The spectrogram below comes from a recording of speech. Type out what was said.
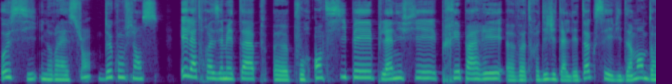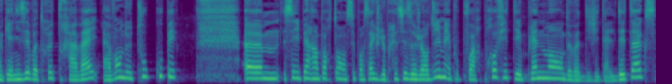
aussi une relation de confiance. Et la troisième étape euh, pour anticiper, planifier, préparer euh, votre digital detox, c'est évidemment d'organiser votre travail avant de tout couper. Euh, c'est hyper important, c'est pour ça que je le précise aujourd'hui, mais pour pouvoir profiter pleinement de votre digital detox,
